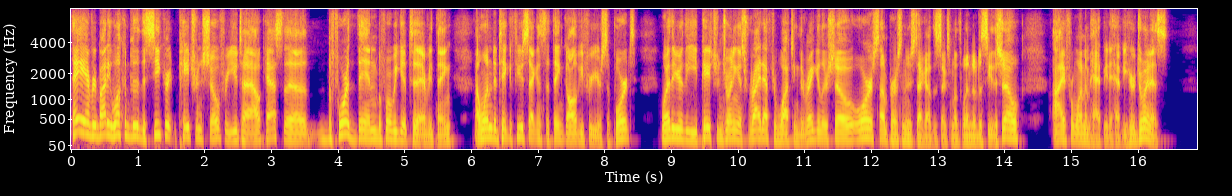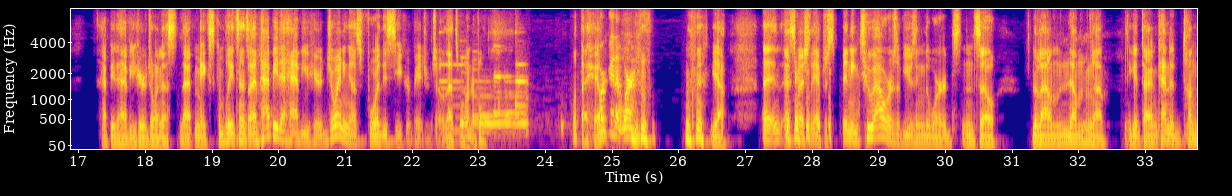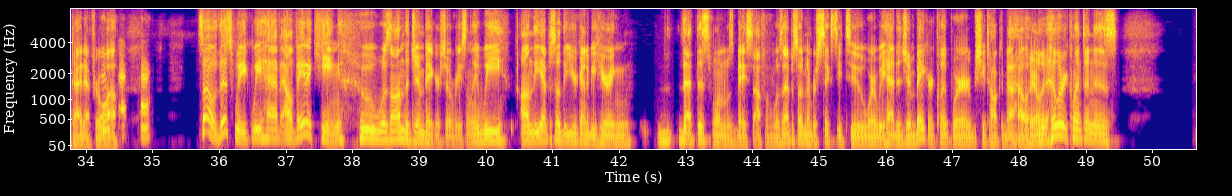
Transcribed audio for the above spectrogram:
Hey everybody, welcome to the secret patron show for Utah Outcast. Uh, before then, before we get to everything, I wanted to take a few seconds to thank all of you for your support. Whether you're the patron joining us right after watching the regular show or some person who stuck out the six month window to see the show, I, for one, am happy to have you here join us. Happy to have you here join us. That makes complete sense. I'm happy to have you here joining us for the secret patron show. That's wonderful. What the hell? We're good at words. yeah, and especially after spending two hours of using the words, and so you get tired, kind of tongue tied after a while. So this week we have Alveda King, who was on the Jim Bakker show recently. We on the episode that you're going to be hearing that this one was based off of was episode number 62, where we had a Jim Bakker clip where she talked about how Hillary Clinton is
